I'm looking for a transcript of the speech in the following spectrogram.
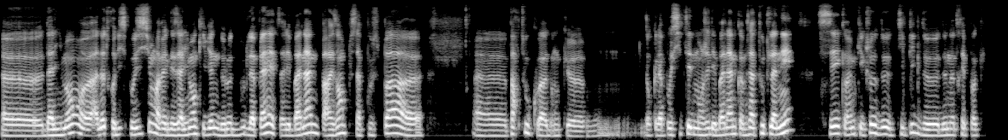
d'aliments à notre disposition, avec des aliments qui viennent de l'autre bout de la planète. Les bananes, par exemple, ça pousse pas euh, partout, quoi. Donc, euh, donc la possibilité de manger des bananes comme ça toute l'année, c'est quand même quelque chose de typique de, de notre époque.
